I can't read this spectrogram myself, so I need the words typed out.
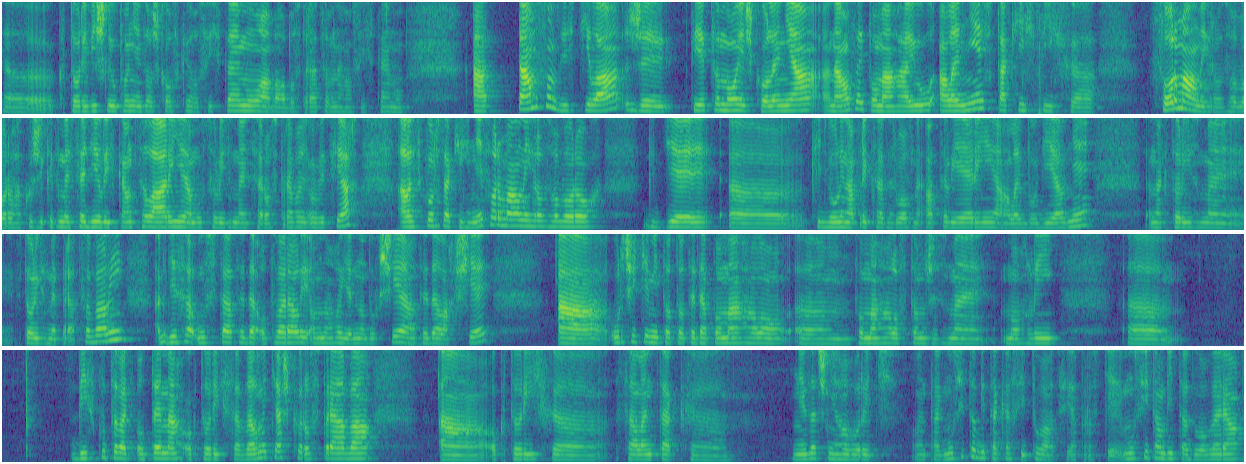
e, ktorí vyšli úplne zo školského systému alebo z pracovného systému. A tam som zistila, že tieto moje školenia naozaj pomáhajú, ale nie v takých tých e, formálnych rozhovoroch, akože keď sme sedeli v kancelárii a museli sme sa rozprávať o veciach, ale skôr v takých neformálnych rozhovoroch, kde, e, keď boli napríklad rôzne ateliéry alebo dielne, na ktorých sme, v ktorých sme pracovali a kde sa ústa teda otvárali o mnoho jednoduchšie a teda ľahšie. A určite mi toto teda pomáhalo, um, pomáhalo v tom, že sme mohli um, diskutovať o témach, o ktorých sa veľmi ťažko rozpráva a o ktorých uh, sa len tak uh, nezačne hovoriť len tak. Musí to byť taká situácia proste. Musí tam byť tá dôvera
